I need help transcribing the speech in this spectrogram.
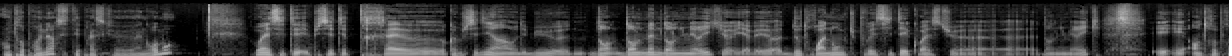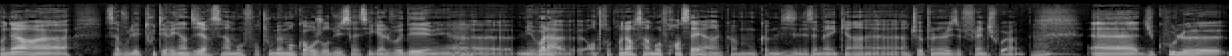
entrepreneur, c'était presque un gros mot. Ouais, c'était et puis c'était très, euh, comme je t'ai dit hein, au début, euh, dans, dans le même dans le numérique, il y avait euh, deux trois noms que tu pouvais citer quoi, si tu veux, dans le numérique. Et, et entrepreneur, ça voulait tout et rien dire. C'est un mot fourre-tout, même encore aujourd'hui, c'est assez galvaudé. Mais mm. mais voilà, entrepreneur, c'est un mot français, hein, comme comme disent les Américains. entrepreneur is a French word. Du coup, le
